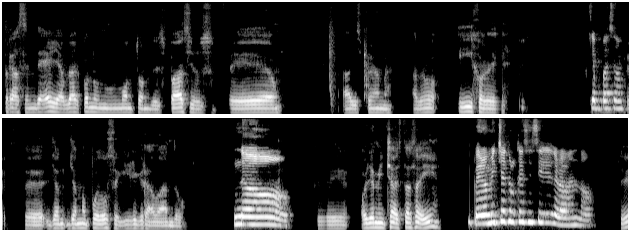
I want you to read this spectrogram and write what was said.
trascender y hablar con un montón de espacios. Eh, ay, espérame, algo, híjole. ¿Qué pasó? Este, ya, ya no puedo seguir grabando. No. Sí. Oye, Micha, ¿estás ahí? Pero Micha creo que sí sigue grabando. ¿Sí?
